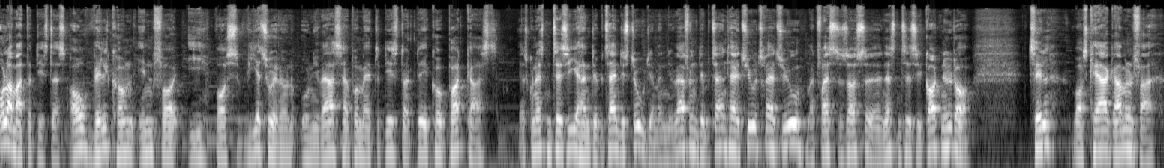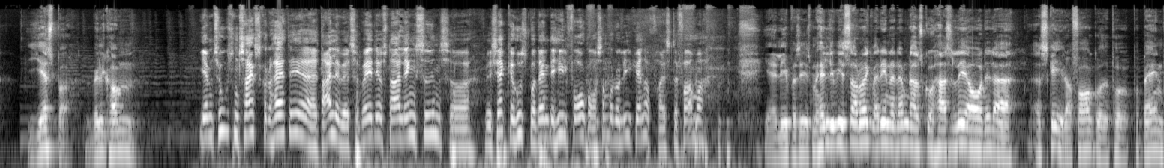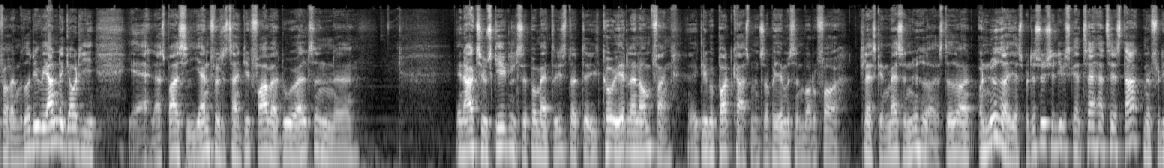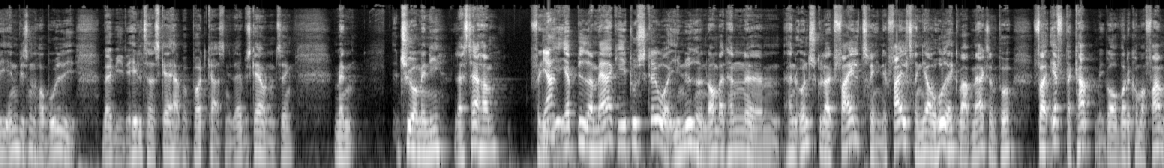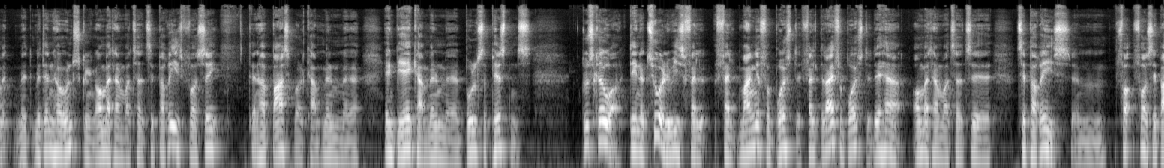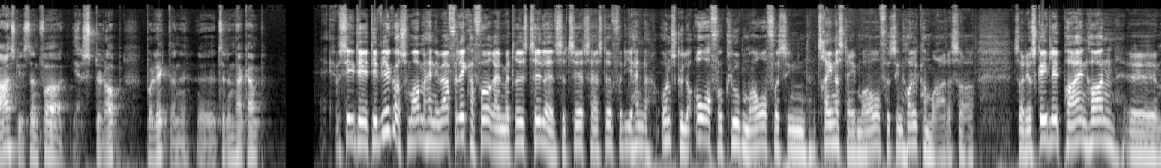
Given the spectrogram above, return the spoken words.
Hola Madridistas, og velkommen indenfor i vores virtuelle univers her på madridist.dk podcast. Jeg skulle næsten til at sige, at han er en debutant i studiet, men i hvert fald en debutant her i 2023. Man fristes også øh, næsten til at sige godt nytår til vores kære gammelfar Jesper. Velkommen. Jamen tusind tak skal du have. Det er dejligt at være tilbage. Det er jo snart længe siden, så hvis jeg ikke kan huske, hvordan det hele foregår, så må du lige genopfriske det for mig. ja, lige præcis. Men heldigvis så har du ikke været en af dem, der har skulle harcelere over det, der er sket og foregået på, på banen for Real Madrid. Det vi andre gjort i, ja, lad os bare sige i anførselstegn, dit fravær. Du er jo altid en, øh, en aktiv skikkelse på madrid.dk i et eller andet omfang. Ikke lige på podcast, men så på hjemmesiden, hvor du får klasket en masse nyheder afsted. Og, og nyheder, Jesper, det synes jeg lige, vi skal tage her til at starte med, fordi inden vi sådan hopper ud i, hvad vi i det hele taget skal her på podcasten i dag, vi skal jo nogle ting. Men Tchouameni, lad os tage ham. Fordi ja. jeg, bider mærke i, at du skriver i nyheden om, at han, øh, han undskylder et fejltrin. Et fejltrin, jeg overhovedet ikke var opmærksom på, for efter kampen i går, hvor det kommer frem med, med, med den her undskyldning om, at han var taget til Paris for at se den her basketballkamp mellem, uh, øh, NBA-kamp mellem uh, Bulls og Pistons. Du skriver, det er naturligvis fald, faldt mange for brystet. Faldt det dig for brystet, det her, om at han var taget til, til Paris øhm, for, for at se basket, i stedet for at ja, støtte op på lægterne øh, til den her kamp? Jeg vil sige, det, det virker som om, at han i hvert fald ikke har fået Real Madrids tilladelse til at tage afsted, fordi han undskylder over for klubben, over for sin trænerstab og over for sine holdkammerater. Så, så det er jo sket lidt på egen hånd. Øh,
